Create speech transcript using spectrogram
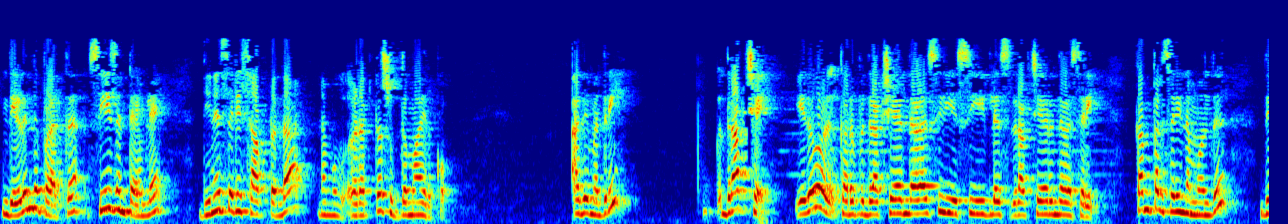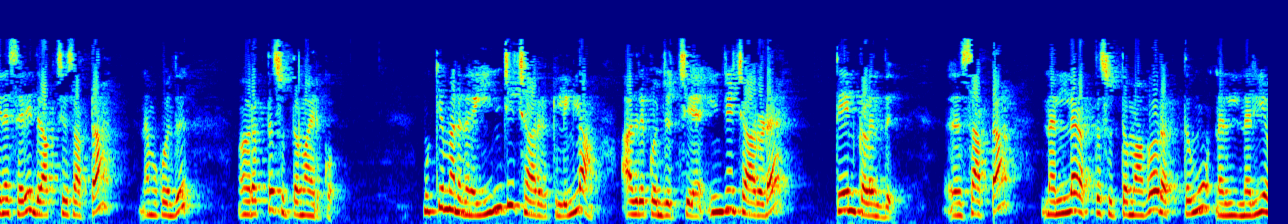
இந்த எழுந்த பழத்தை சீசன் டைம்ல தினசரி சாப்பிட்டோம்னா நம்ம ரத்தம் சுத்தமா இருக்கும். அதே மாதிரி திராட்சை. ஏதோ ஒரு கருப்பு திராட்சையா இருந்தாலும் சரி சீட்லெஸ் திராட்சையா இருந்தாலும் சரி கம்பல்சரி நம்ம வந்து தினசரி திராட்சை சாப்பிட்டா நமக்கு வந்து ரத்த சுத்தமா இருக்கும். முக்கியமானதுங்க இஞ்சி சாறு இருக்கு இல்லைங்களா? அதுல கொஞ்சம் சே- இஞ்சி சாரோட தேன் கலந்து சாப்பிட்டா நல்ல ரத்த சுத்தமாக ரத்தமும் நிறைய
